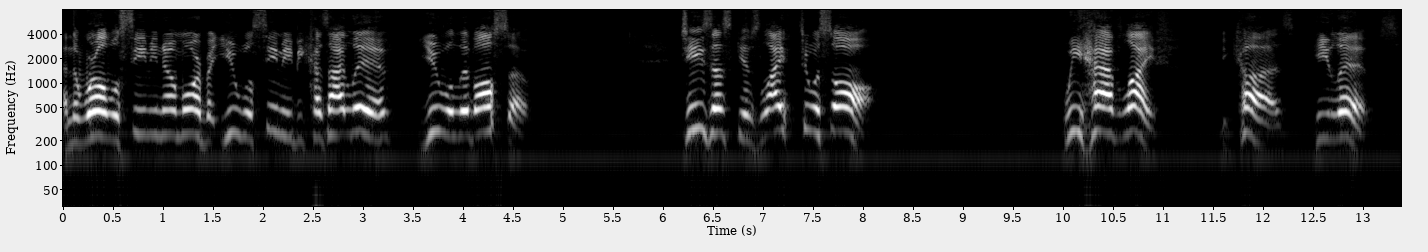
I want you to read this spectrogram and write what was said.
and the world will see me no more, but you will see me because I live you will live also. Jesus gives life to us all. We have life because he lives.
